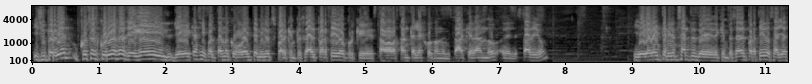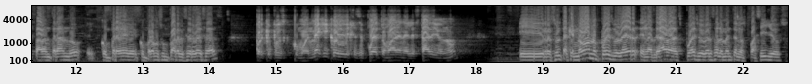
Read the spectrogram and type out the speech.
Y súper bien, cosas curiosas, llegué y llegué casi faltando como 20 minutos para que empezara el partido porque estaba bastante lejos donde me estaba quedando el estadio. Y llegué 20 minutos antes de, de que empezara el partido, o sea, ya estaba entrando. eh, compré, compramos un par de cervezas, porque pues como en México yo dije se puede tomar en el estadio, ¿no? Y resulta que no, no puedes beber en las gradas, puedes beber solamente en los pasillos.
